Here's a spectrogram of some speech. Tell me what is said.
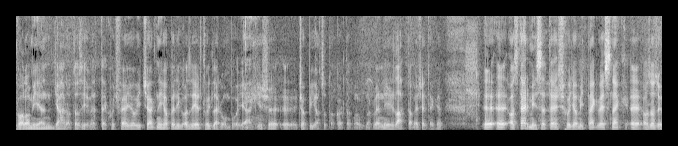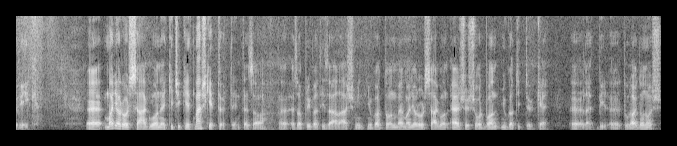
valamilyen gyárat azért vettek, hogy feljavítsák, néha pedig azért, hogy lerombolják, és csak piacot akartak maguknak venni. Láttam eseteket. Az természetes, hogy amit megvesznek, az az övék Magyarországon egy kicsikét másképp történt ez a, ez a privatizálás, mint nyugaton, mert Magyarországon elsősorban nyugati tőke lett tulajdonos,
